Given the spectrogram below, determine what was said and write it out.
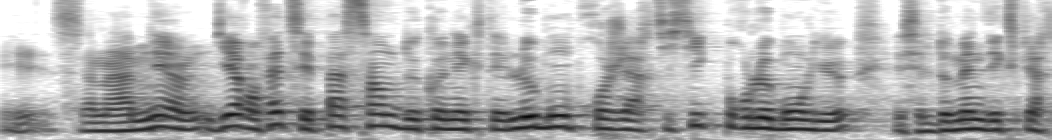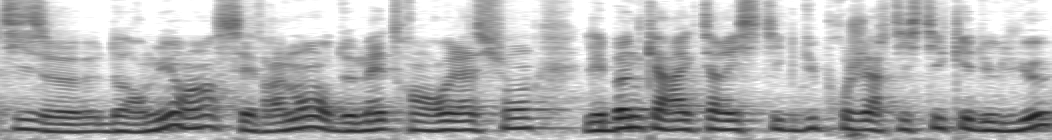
Et ça m'a amené à me dire, en fait, c'est pas simple de connecter le bon projet artistique pour le bon lieu, et c'est le domaine d'expertise euh, d'Ormur, hein. c'est vraiment de mettre en relation les bonnes caractéristiques du projet artistique et du lieu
